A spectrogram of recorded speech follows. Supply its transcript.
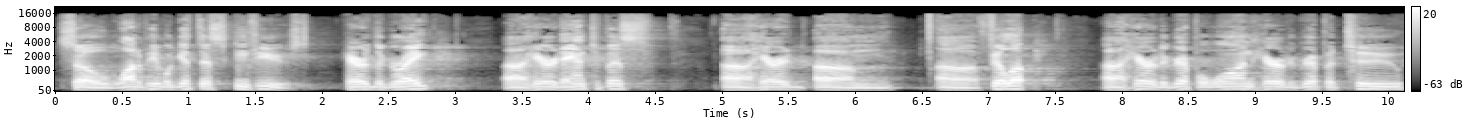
So a lot of people get this confused. Herod the Great, uh, Herod Antipas, uh, Herod um, uh, Philip, Herod Agrippa I, Herod Agrippa II,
